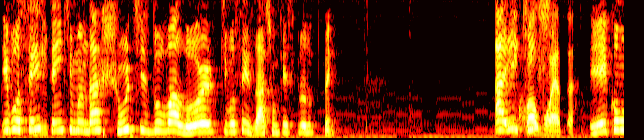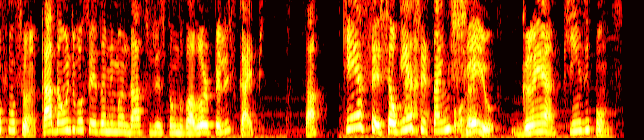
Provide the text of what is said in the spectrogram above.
E vocês têm que mandar chutes do valor que vocês acham que esse produto tem. Aí, qual quem- moeda? E aí como funciona? Cada um de vocês vai me mandar a sugestão do valor pelo Skype, tá? Quem acer- se alguém acertar em cheio, ganha 15 pontos.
